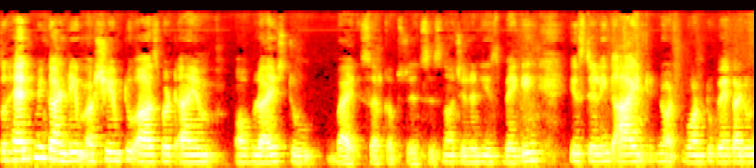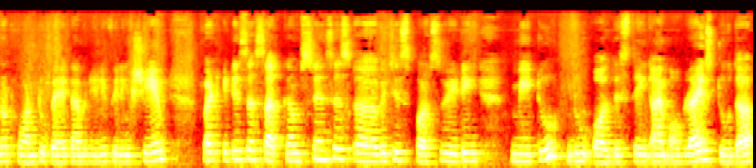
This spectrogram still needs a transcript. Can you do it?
So help me kindly, I'm ashamed to ask, but I am obliged to by circumstances. Now children, he is begging, he is telling, I did not want to beg, I do not want to beg, I'm really feeling shame. But it is the circumstances uh, which is persuading me to do all this thing. I am obliged to the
